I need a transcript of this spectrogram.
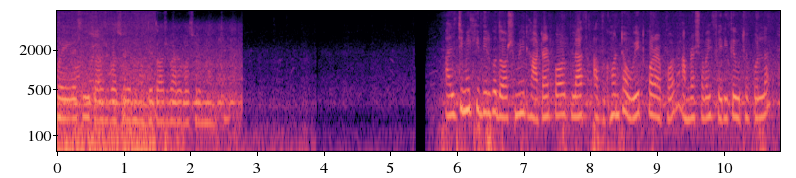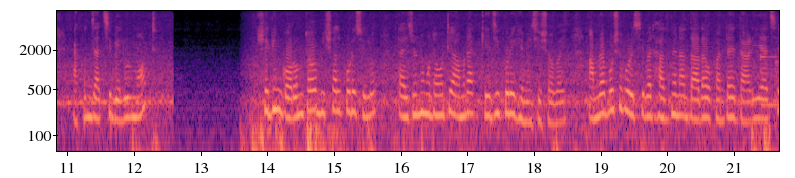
হয়ে গেছে এই দশ বছরের মধ্যে, দশ বারো বছরের মধ্যে। আলটিমেটলি দীর্ঘ দশ মিনিট হাঁটার পর প্লাস আধ ঘণ্টা ওয়েট করার পর আমরা সবাই ফেরিতে উঠে পড়লাম। এখন যাচ্ছি বেলুর মঠ। সেদিন গরমটাও বিশাল পড়েছিল, তাই জন্য মোটামুটি আমরা কেজি করে ঘেমেছি সবাই। আমরা বসে পড়েছি বাট হাজব্যান্ড আর দাদা ওখানটায় দাঁড়িয়ে আছে।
